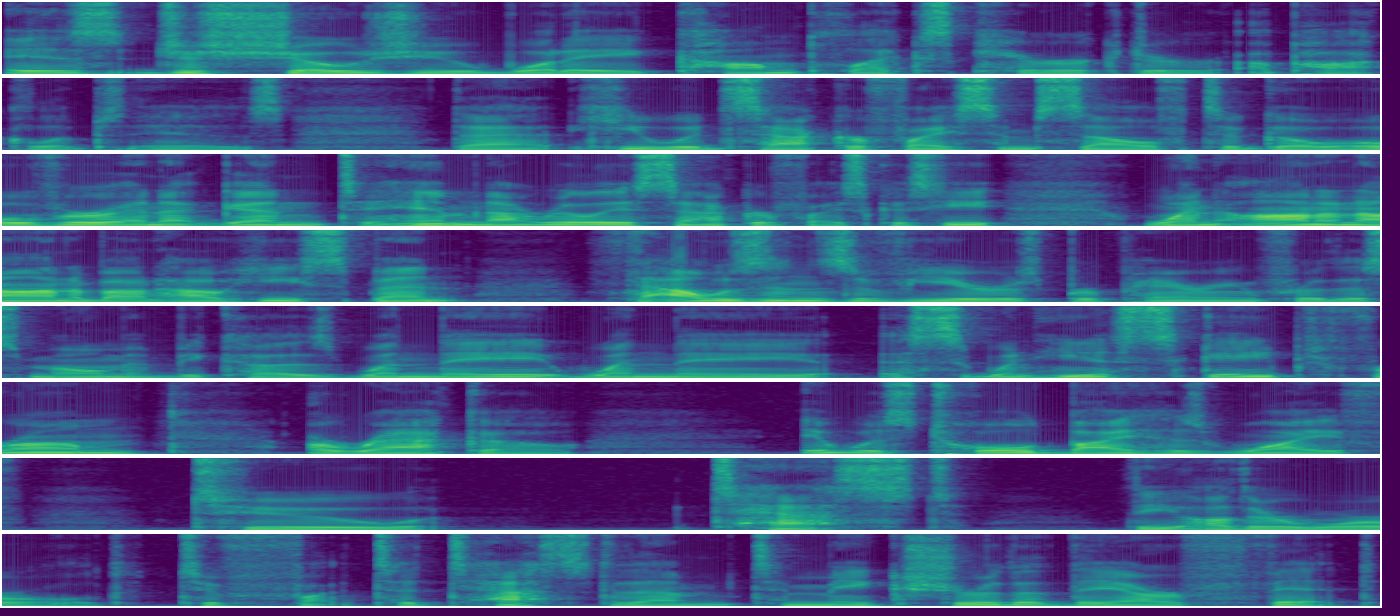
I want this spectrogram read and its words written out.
is just shows you what a complex character Apocalypse is. That he would sacrifice himself to go over, and again, to him, not really a sacrifice because he went on and on about how he spent thousands of years preparing for this moment. Because when they, when they, when he escaped from Arakko, it was told by his wife to test the other world, to to test them, to make sure that they are fit,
